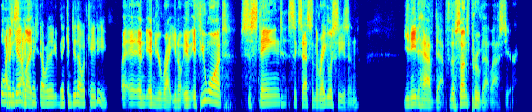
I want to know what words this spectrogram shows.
well, I just, again, I like, think that they, they can do that with KD. And and you're right. You know, if, if you want sustained success in the regular season, you need to have depth. The Suns proved that last year.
